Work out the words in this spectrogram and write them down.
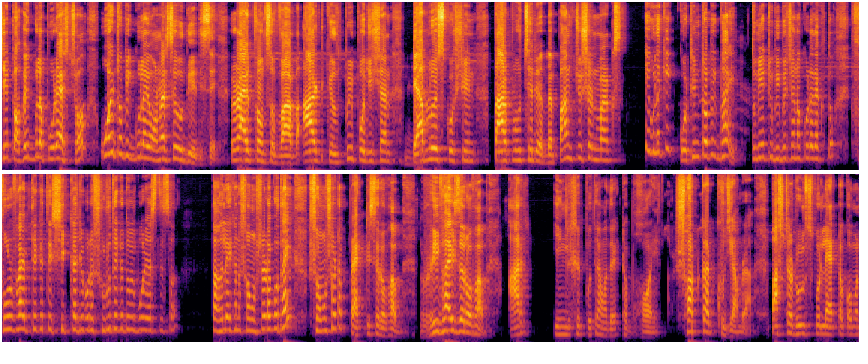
যে টপিকগুলো পড়ে আসছো, ওই টপিকগুলাই অনার্সেও দিয়ে দিছে। Right forms of verb article preposition ডাব্লিউএস কোশ্চেন তারপর হচ্ছে পাংচুয়েশন মার্কস এগুলো কি কঠিন টপিক ভাই? তুমি একটু বিবেচনা করে দেখো তো। ফোর ফাইভ থেকে শিক্ষা জীবনে শুরু থেকে তুমি পড়ে আসতেছ। তাহলে এখানে সমস্যাটা কোথায়? সমস্যাটা প্র্যাকটিসের অভাব রিভাইজের অভাব আর ইংলিশের প্রতি আমাদের একটা ভয়। শর্টকাট খুঁজি আমরা। পাঁচটা রুলস পড়লে একটা কমন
